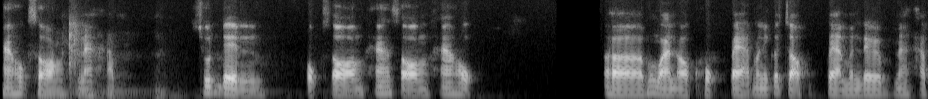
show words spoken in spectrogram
ห้าหกสองนะครับ ชุดเด่นหกสองห้าสองห้าหกเอ่อเมื่อวานออกหกแปดวันนี้ก็เจาะหกแปดเหมือนเดิมนะครับ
